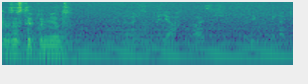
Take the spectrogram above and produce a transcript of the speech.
Das ist deprimierend. Ja, ich P38 gegen Energie.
